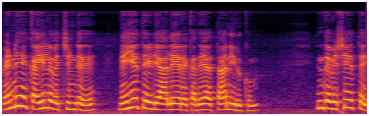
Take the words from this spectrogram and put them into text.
வெண்ணையை கையில் வச்சுண்டு நெய்யை தேடி அலையிற கதையாகத்தான் இருக்கும். இந்த விஷயத்தை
